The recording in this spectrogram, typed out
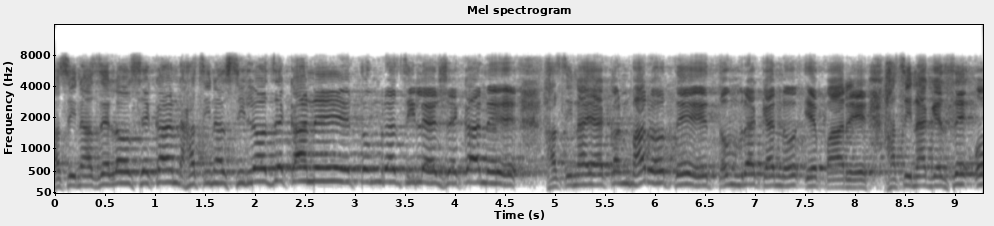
হাসিনা ছিল সেখান হাসিনা ছিল যেখানে তোমরা ছিলে সেখানে হাসিনা এখন ভারতে, তোমরা কেন এ পারে? হাসিনা গেছে ও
